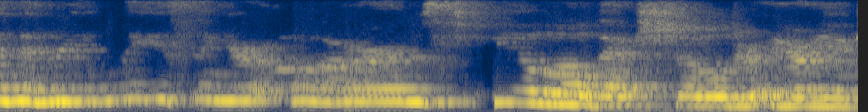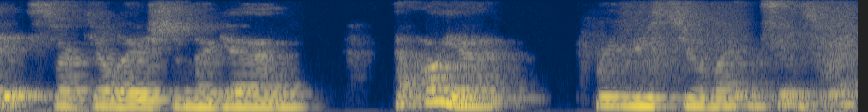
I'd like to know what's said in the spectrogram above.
And then releasing your arms. Feel all that shoulder area get circulation again. Oh, yeah. Release your legs as well.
